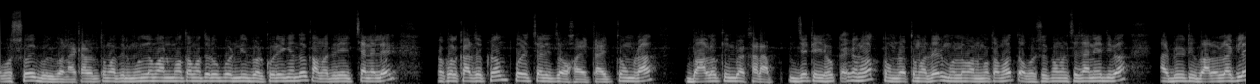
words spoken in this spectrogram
অবশ্যই ভুলবো না। কারণ তোমাদের মূল্যবান মতামতের উপর নির্ভর করে কিন্তু আমাদের এই চ্যানেলের সকল কার্যক্রম পরিচালিত হয়। তাই তোমরা ভালো কিংবা খারাপ, যেটাই হোক না কেন, তোমরা তোমাদের মূল্যবান মতামত অবশ্যই কমেন্টসে জানিয়ে দিবা। আর ভিডিওটি ভালো লাগলে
